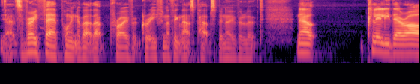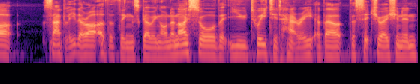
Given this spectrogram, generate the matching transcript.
Yeah, it's a very fair point about that private grief, and I think that's perhaps been overlooked. Now, clearly, there are, sadly, there are other things going on, and I saw that you tweeted, Harry, about the situation in,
